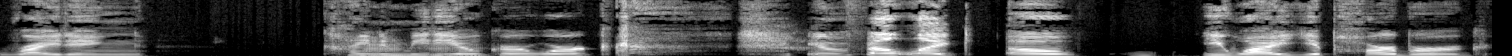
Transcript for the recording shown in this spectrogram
writing kind of Mhm. mediocre work. it felt like oh, E.Y. Yip Harburg,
